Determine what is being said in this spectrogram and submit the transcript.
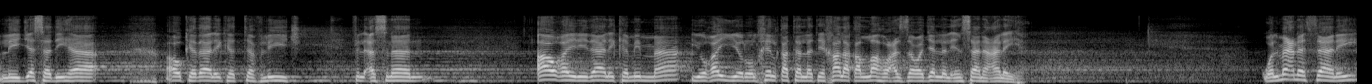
لجسدها أو كذلك التفليج في الأسنان أو غير ذلك مما يغير الخلقة التي خلق الله عز وجل الإنسان عليها. والمعنى الثاني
